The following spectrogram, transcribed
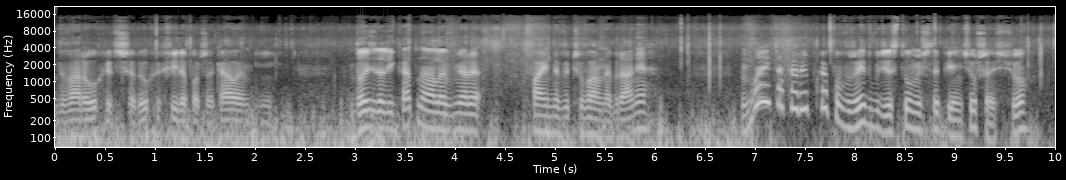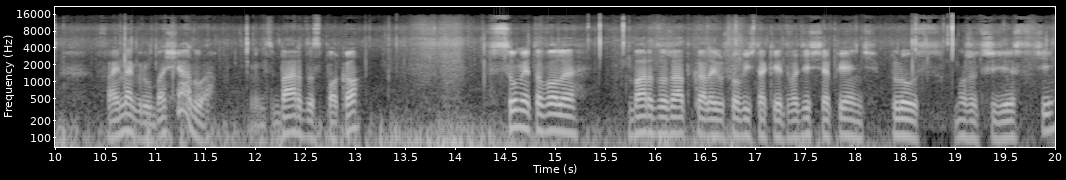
Dwa ruchy, trzy ruchy, chwilę poczekałem i dość delikatne, ale w miarę fajne, wyczuwalne branie. No i taka rybka powyżej 20, myślę 5, 6. Fajna, gruba siadła. Więc bardzo spoko. W sumie to wolę bardzo rzadko, ale już łowić takie 25 plus, może 30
